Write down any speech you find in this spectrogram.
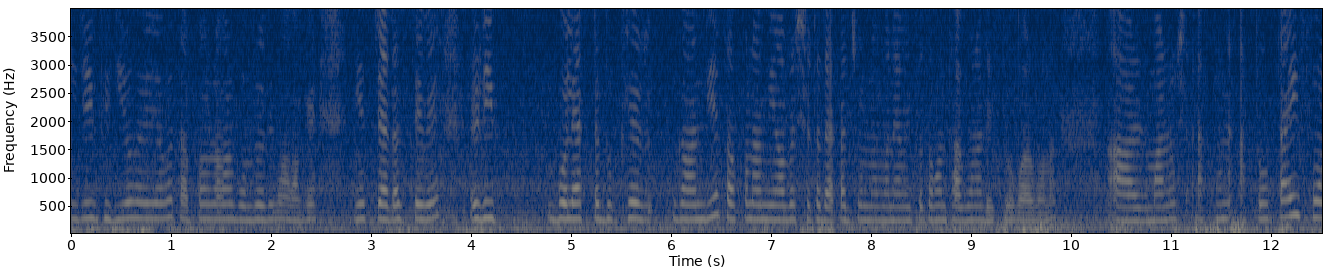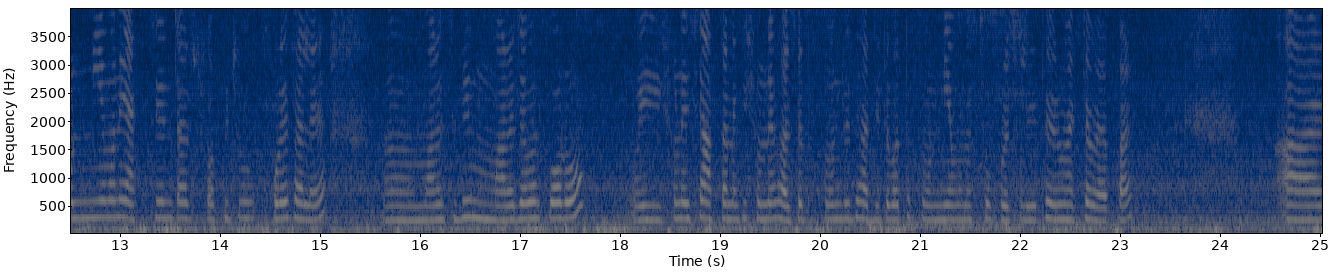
নিজেই ভিডিও হয়ে যাব। তারপর আমার বন্ধুরা দেখব আমাকে নিয়ে স্ট্যাটাস দেবে। রিপ বলে একটা দুঃখের গান দিয়ে তখন আমি আবার সেটা দেখার জন্য মানে আমি তো তখন থাকব না, দেখতেও পারব না। আর মানুষ এখন এতটাই ফোন নিয়ে মানে অ্যাক্সিডেন্ট আর সব কিছু করে ফেলে মানুষ যদি মারা যাওয়ার পরও ওই শুনেছি, আত্মা নাকি শুনে ভাষা তো ফোন যদি হাত দিতে পারতো ফোন নিয়ে মনে হচ্ছে উপরে চলে যেত, এরকম একটা ব্যাপার। আর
